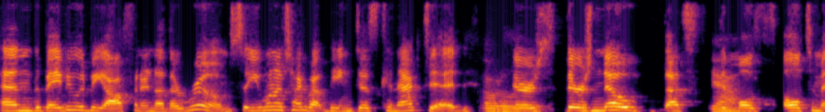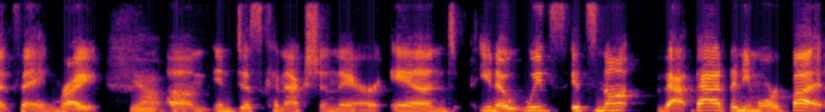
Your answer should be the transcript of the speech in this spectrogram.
and the baby would be off in another room. So you want to talk about being disconnected. Totally. There's there's no that's yeah. the most ultimate thing, right? Yeah. Um, in disconnection there. And you know, we it's not that bad anymore, but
